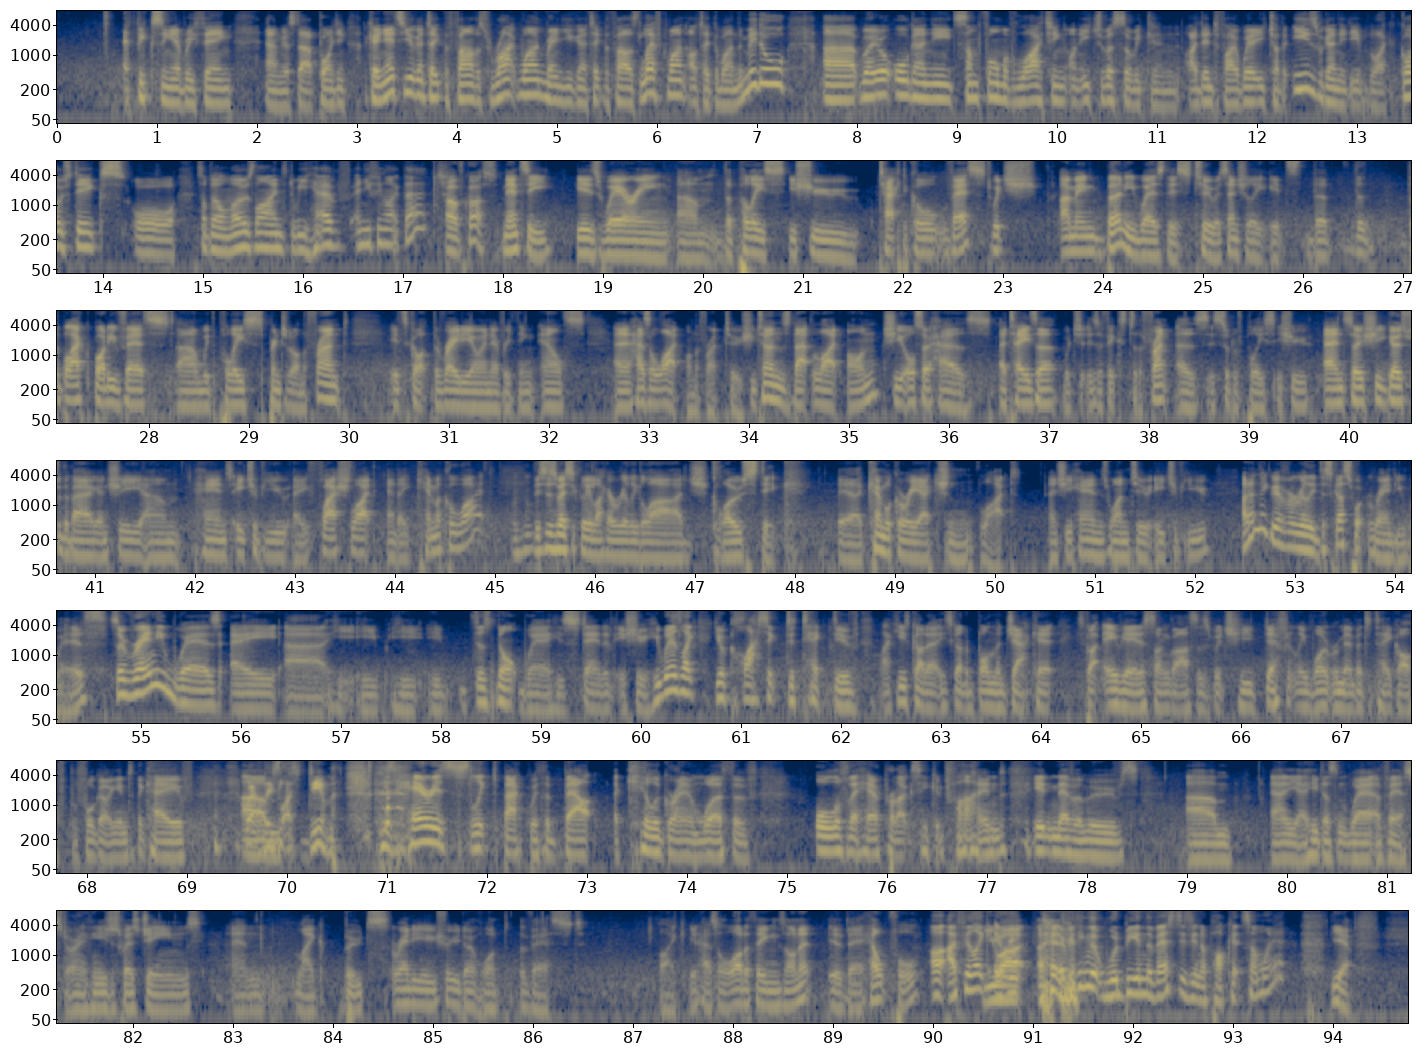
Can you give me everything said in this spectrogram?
fixing everything. And I'm going to start pointing. Okay, Nancy, you're going to take the farthest right one. Randy, you're going to take the farthest left one. I'll take the one in the middle. Uh, we're all going to need some form of lighting on each of us so we can identify where each other is. We're going to need either like glow sticks or something along those lines. Do we have anything like that? Oh, of course. Nancy is wearing um, the police issue tactical vest, which I mean, Bernie wears this too. Essentially, it's the the, the black body vest um, with police printed on the front. It's got the radio and everything else, and it has a light on the front too. She turns that light on. She also has a taser, which is affixed to the front as is sort of police issue. And so she goes through the bag and she um, hands each of you a flashlight and a chemical light. This is basically like a really large glow stick uh, chemical reaction light, and she hands one to each of you. I don't think we ever really discussed what Randy wears. So Randy wears a uh, he, he he he does not wear his standard issue. He wears like your classic detective. Like he's got a he's got a bomber jacket. He's got aviator sunglasses, which he definitely won't remember to take off before going into the cave. Wow, Um, these lights are dim. his hair is slicked back with about a kilogram worth of all of the hair products he could find. It never moves. Um, and yeah, he doesn't wear a vest or anything. He just wears jeans and like boots. Randy, are you sure you don't want a vest? Like it has a lot of things on it. They're helpful. Uh, I feel like You every, are- everything that would be in the vest is in a pocket somewhere. Yeah.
